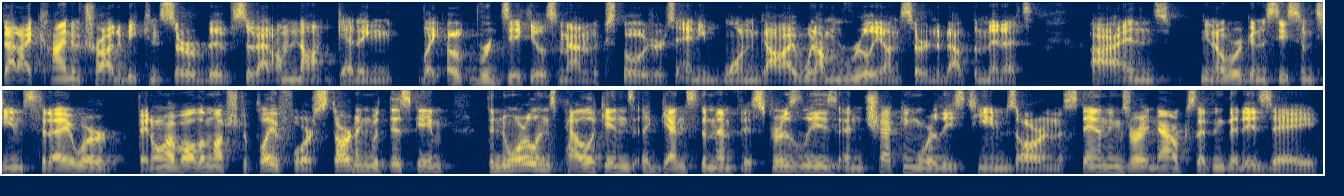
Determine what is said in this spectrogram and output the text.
that I kind of try to be conservative so that I'm not getting like a ridiculous amount of exposure to any one guy when I'm really uncertain about the minutes. Uh, and, you know, we're going to see some teams today where they don't have all that much to play for. Starting with this game, the New Orleans Pelicans against the Memphis Grizzlies, and checking where these teams are in the standings right now, because I think that is a,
